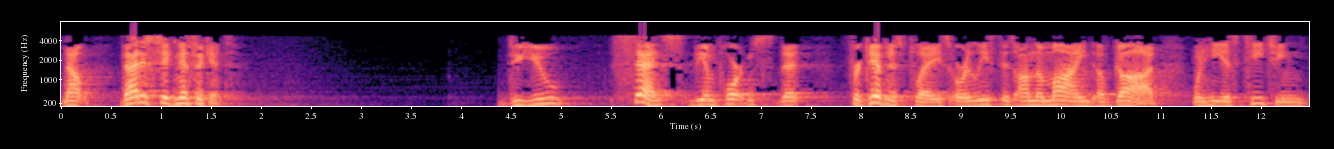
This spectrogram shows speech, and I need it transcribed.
Now, that is significant. Do you sense the importance that forgiveness plays, or at least is on the mind of God when He is teaching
